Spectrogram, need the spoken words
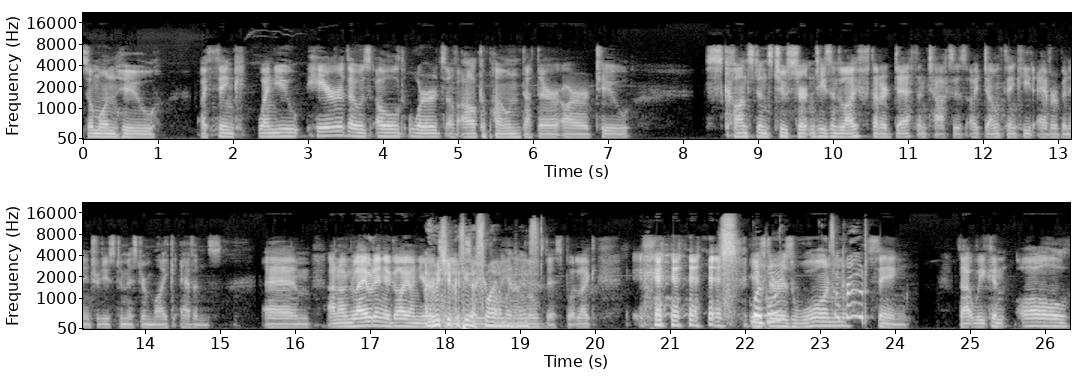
someone who I think when you hear those old words of Al Capone that there are two constants, two certainties in life that are death and taxes, I don't think he'd ever been introduced to Mr. Mike Evans. Um, and I'm louding a guy on your. I wish team, you could see so that smile on my face. Love this, but like, if there is one so thing that we can all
